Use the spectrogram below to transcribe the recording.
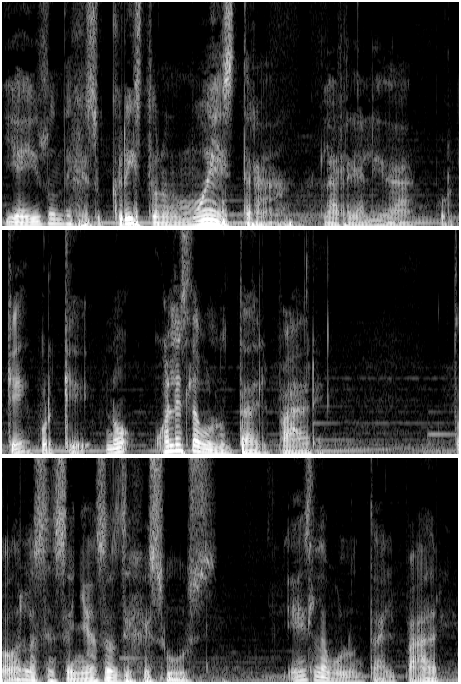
Y ahí es donde Jesucristo nos muestra la realidad. ¿Por qué? Porque no, ¿cuál es la voluntad del Padre? Todas las enseñanzas de Jesús es la voluntad del Padre,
